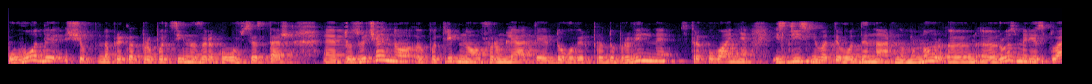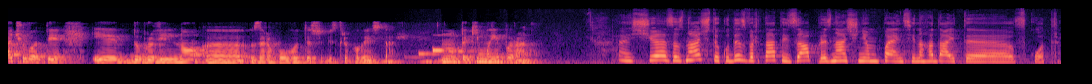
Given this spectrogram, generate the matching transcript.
угоди, щоб, наприклад, пропорційно зараховувався стаж, е, то звичайно е, потрібно оформляти договір про добровільне страхування і здійснювати в одинарному е, е, розмірі, сплачувати і добровільно е, зараховувати собі страховий стаж. Ну, такі мої поради. Е, Ще зазначте, куди звертатись за призначенням пенсії. Нагадайте е, вкотре.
